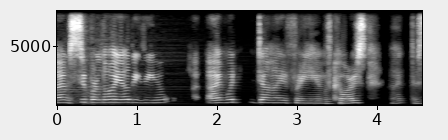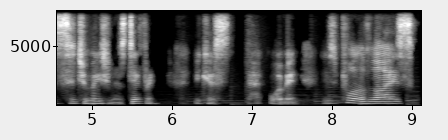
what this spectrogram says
I'm super loyal to you. I would die for you, of course, but the situation is different because that woman is full of lies.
